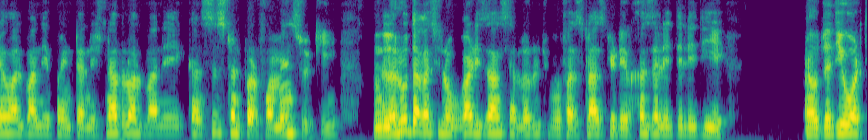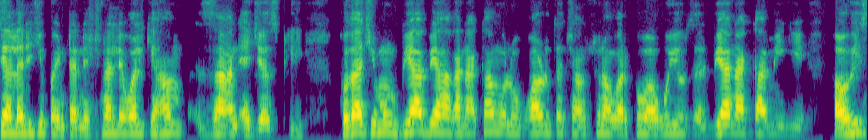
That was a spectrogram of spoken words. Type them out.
لیول باندې په انټرنیشنل لیول باندې کنسیسټنټ پرفورمنس وکړي لرو دغسې لوبغاړي ځان سره لرو چې په فرسټ کلاس کې ډېر ښه ځلېدلي دي او د دې وړتیا لري چې په انټرنیشنل لیول کې هم ځان اجازه کړي خو دا چې موږ بیا بیا هغه ناکامو لوبغاړو ته چانسونه ورکوو هغوی یو ځل بیا ناکامیږي او هیڅ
